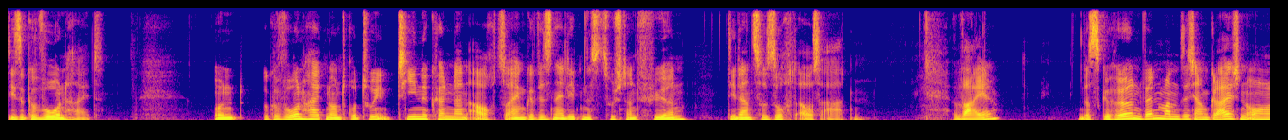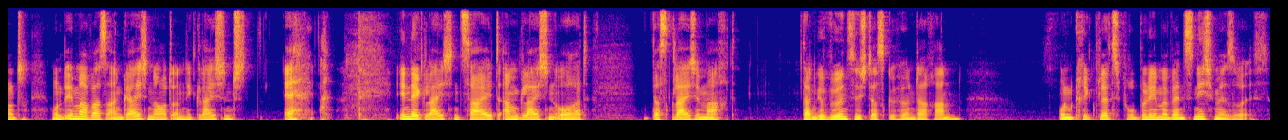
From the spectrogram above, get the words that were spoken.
diese Gewohnheit. Und Gewohnheiten und Routine können dann auch zu einem gewissen Erlebniszustand führen, die dann zur Sucht ausarten. Weil das Gehirn, wenn man sich am gleichen Ort und immer was am gleichen Ort an die gleichen in der gleichen Zeit am gleichen Ort das gleiche macht, dann gewöhnt sich das Gehirn daran und kriegt plötzlich Probleme, wenn es nicht mehr so ist.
